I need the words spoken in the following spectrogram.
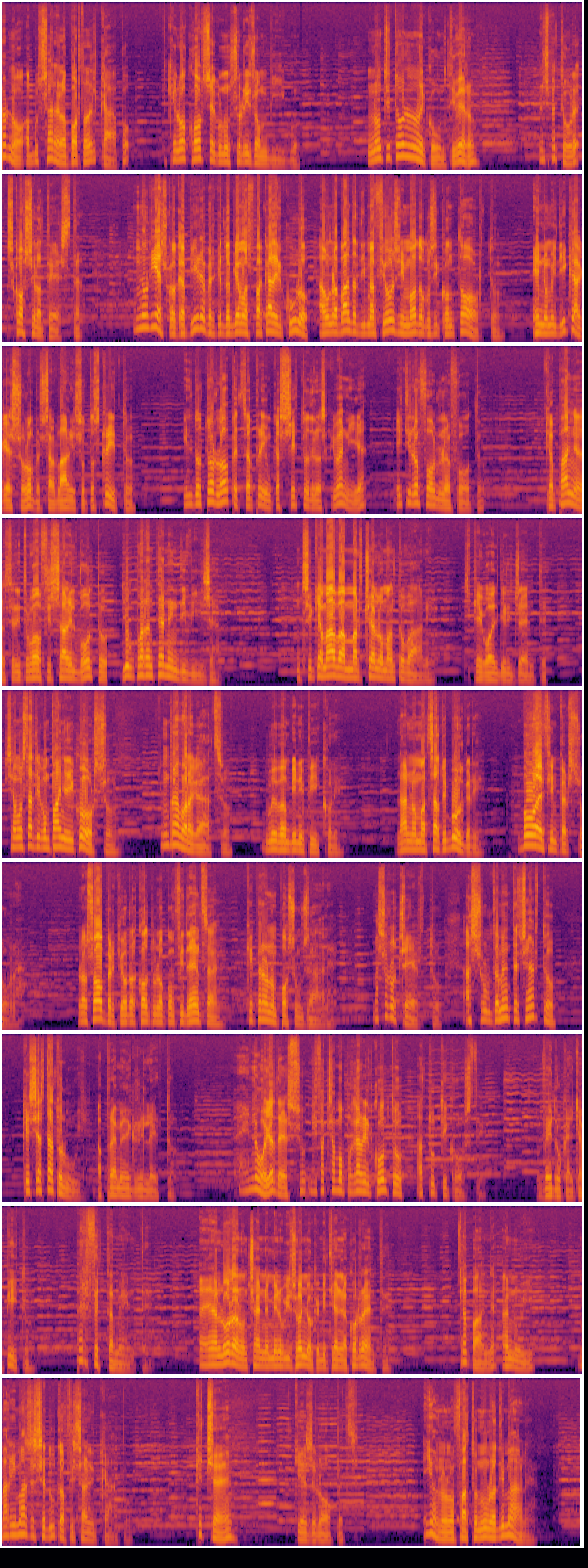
Tornò a bussare alla porta del capo, che lo accolse con un sorriso ambiguo. Non ti tornano i conti, vero? L'ispettore scosse la testa. Non riesco a capire perché dobbiamo spaccare il culo a una banda di mafiosi in modo così contorto. E non mi dica che è solo per salvare il sottoscritto. Il dottor Lopez aprì un cassetto della scrivania e tirò fuori una foto. Campagna si ritrovò a fissare il volto di un quarantenne in divisa. Si chiamava Marcello Mantovani spiegò il dirigente. Siamo stati compagni di corso. Un bravo ragazzo, due bambini piccoli. L'hanno ammazzato i bulgari. Boef in persona. Lo so perché ho raccolto una confidenza che però non posso usare. Ma sono certo, assolutamente certo, che sia stato lui a premere il grilletto. E noi adesso gli facciamo pagare il conto a tutti i costi. Vedo che hai capito. Perfettamente. E allora non c'è nemmeno bisogno che mi tieni la corrente. Campagna annuì, ma rimase seduto a fissare il capo. Che c'è? chiese Lopez. Io non ho fatto nulla di male,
